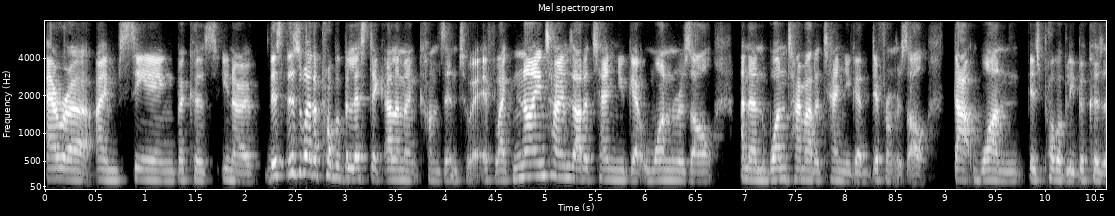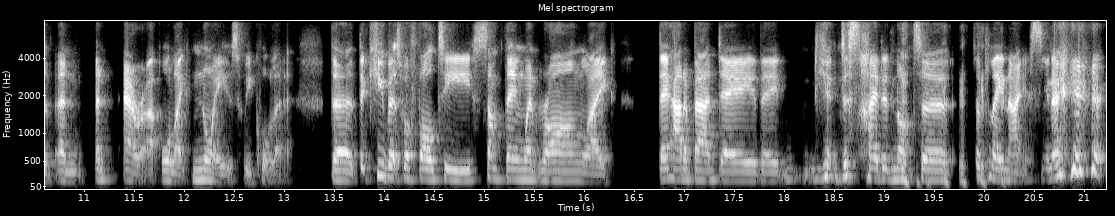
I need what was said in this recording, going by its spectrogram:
error i'm seeing because you know this this is where the probabilistic element comes into it if like 9 times out of 10 you get one result and then one time out of 10 you get a different result that one is probably because of an an error or like noise we call it the the qubits were faulty something went wrong like they had a bad day they decided not to to play nice you know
